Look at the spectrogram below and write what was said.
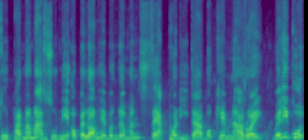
สูตรพัดมาม่าสูตรนี้เอาไปลองให้เบิ่งเด้อมันแซ่บพอดีจ้าบ่เค็มนะอร่อย very good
